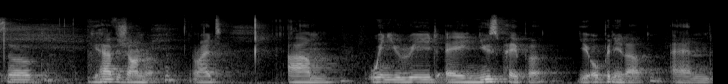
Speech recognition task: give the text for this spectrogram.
So you have genre, right? Um, when you read a newspaper, you open it up and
